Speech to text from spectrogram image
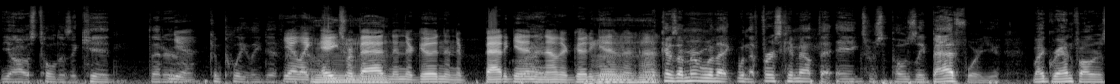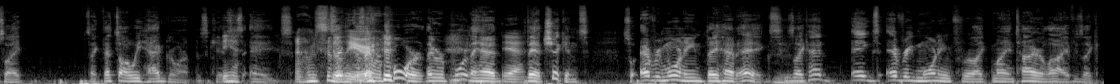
you know I was told as a kid that are Yeah. completely different. Yeah, like eggs were bad, Mm. and then they're good, and then they're bad again, Right. and now they're good again. And, Mhm. uh, because I remember when that when that first came out that eggs were supposedly bad for you. My grandfather was like, "It's like that's all we had growing up as kids Yeah. is eggs." I'm 'Cause still they, 'cause here. They were poor. They were poor. They had Yeah. they had chickens. So every morning they had eggs. He's like, I had eggs every morning for like my entire life. He's like,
